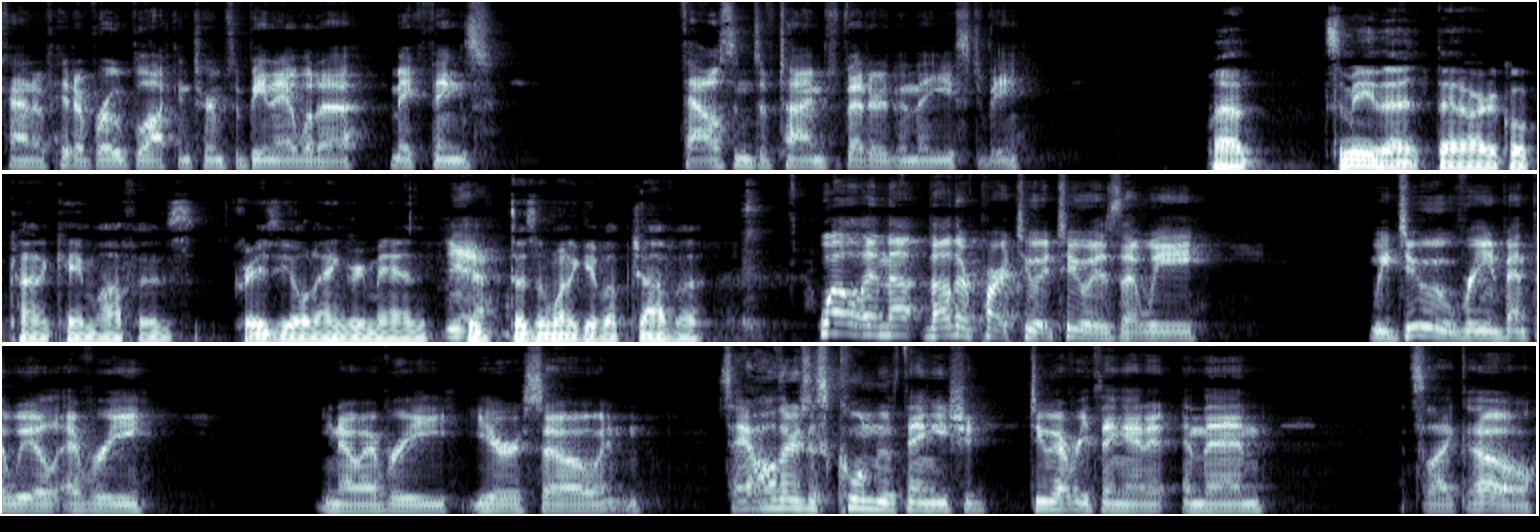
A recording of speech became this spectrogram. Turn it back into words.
kind of hit a roadblock in terms of being able to make things thousands of times better than they used to be. Well, to me, that that article kind of came off as crazy old angry man yeah. who doesn't want to give up Java. Well, and the, the other part to it too is that we we do reinvent the wheel every you know every year or so and say, oh, there's this cool new thing, you should do everything in it, and then it's like, oh,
